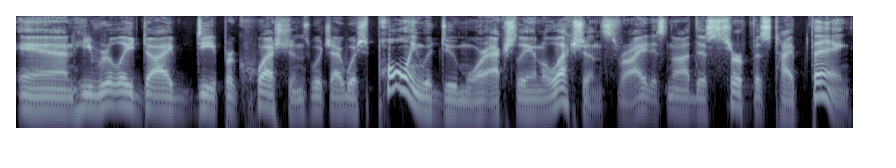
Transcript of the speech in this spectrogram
And he really dived deeper questions, which I wish polling would do more actually in elections, right? It's not this surface type thing.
